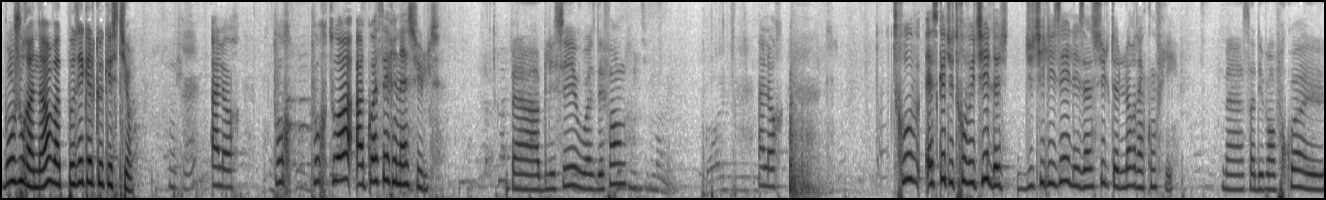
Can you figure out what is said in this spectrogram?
Bonjour Anna, on va te poser quelques questions. Bonjour. Alors, pour, pour toi, à quoi sert une insulte? Ben, À blesser ou à se défendre. Alors, trouve, est-ce que tu trouves utile d'utiliser les insultes lors d'un conflit? Ben, Ça dépend pourquoi. Euh,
